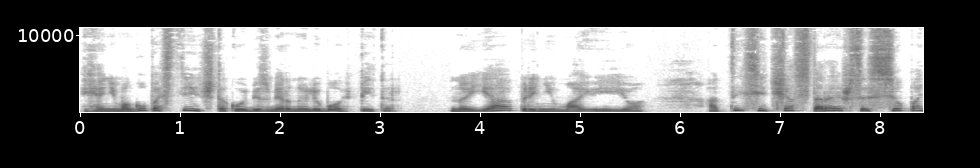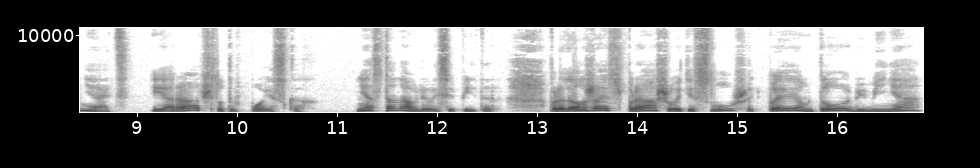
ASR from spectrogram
Я не могу постичь такую безмерную любовь, Питер, но я принимаю ее. А ты сейчас стараешься все понять, и я рад, что ты в поисках. Не останавливайся, Питер. Продолжай спрашивать и слушать Пэм, Тоби, меня,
